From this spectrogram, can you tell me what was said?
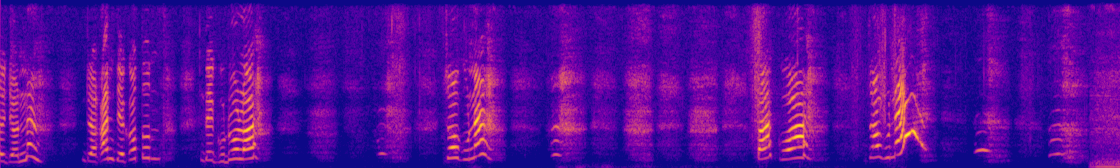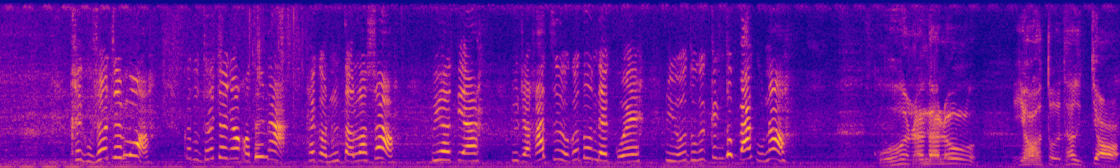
nó chọn nè. Đã ăn thì có tôn để của đua là. Cho của nè. bác của, à. cho của nè. hay của sao chị mua? Có tụi thấy cho nhau có thứ à, Hay còn đứng tự lo sao? Bây giờ thì à, dù đã cắt chưa có tôn để của em, nếu tụi cái kinh tốt bác của nó. của nó là lô do tôi thơ cho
